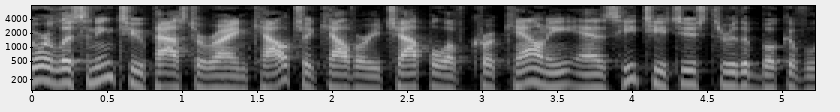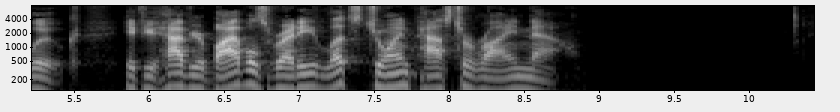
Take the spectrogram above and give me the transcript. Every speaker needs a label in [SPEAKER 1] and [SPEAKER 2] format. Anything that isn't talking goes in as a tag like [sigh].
[SPEAKER 1] You're listening to Pastor Ryan Couch at Calvary Chapel of Crook County as he teaches through the book of Luke. If you have your Bibles ready, let's join Pastor Ryan now.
